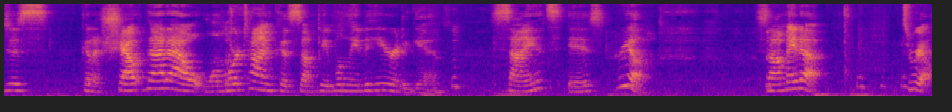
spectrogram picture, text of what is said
Just gonna shout that out one more time because some people need to hear it again. Science is real. It's not made up. It's real.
